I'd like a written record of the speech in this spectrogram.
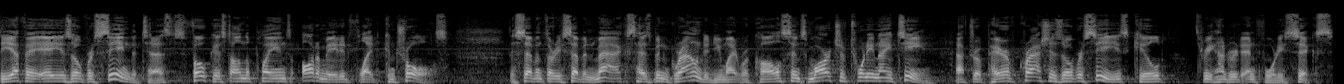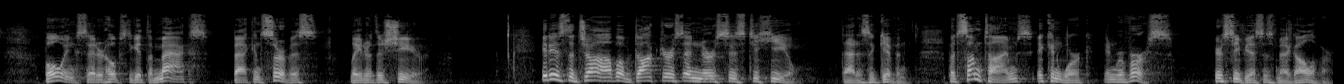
The FAA is overseeing the tests focused on the plane's automated flight controls. The 737 MAX has been grounded, you might recall, since March of 2019 after a pair of crashes overseas killed 346. Boeing said it hopes to get the MAX back in service later this year. It is the job of doctors and nurses to heal. That is a given. But sometimes it can work in reverse. Here's CBS's Meg Oliver.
